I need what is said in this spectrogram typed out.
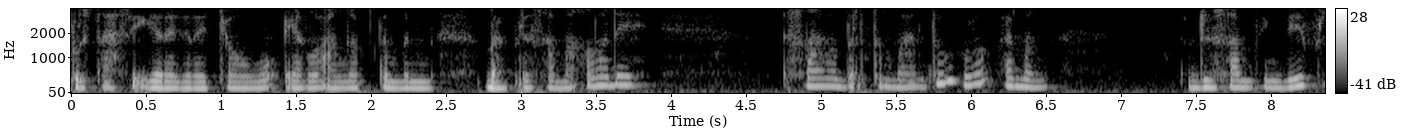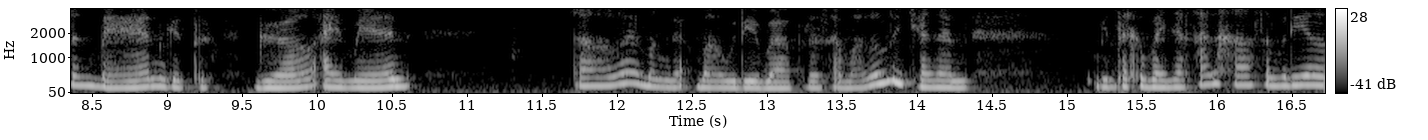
frustasi gara-gara cowok yang lo anggap temen baper sama lo deh. Selama berteman tuh lo emang do something different man gitu. Girl I mean kalau lo emang nggak mau dia baper sama lo lo jangan minta kebanyakan hal sama dia.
